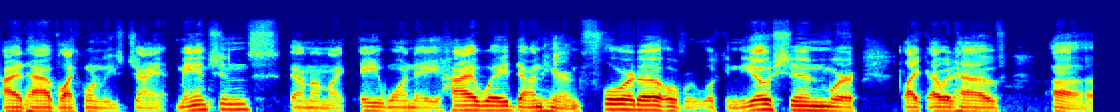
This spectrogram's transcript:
I'd have like one of these giant mansions down on like A1A highway down here in Florida, overlooking the ocean, where like I would have uh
